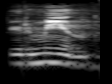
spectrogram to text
Pirmin.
